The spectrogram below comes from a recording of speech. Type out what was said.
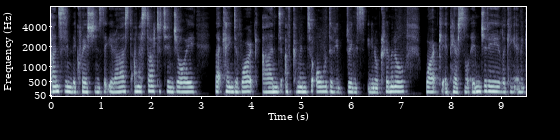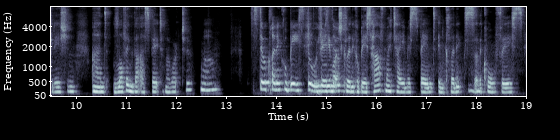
answering the questions that you're asked. And I started to enjoy that kind of work. And I've come into all the doing, you know, criminal work, uh, personal injury, looking at immigration, and loving that aspect of my work too. Wow. Still clinical based though. Very still... much clinical based. Half my time is spent in clinics mm-hmm. at the coal face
